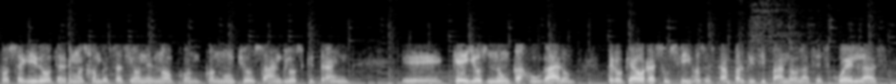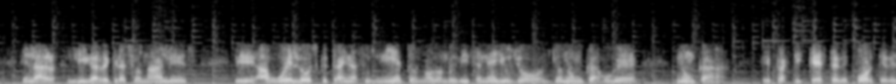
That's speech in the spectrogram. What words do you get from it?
pues seguido tenemos conversaciones ¿no? con, con muchos anglos que traen eh, que ellos nunca jugaron, pero que ahora sus hijos están participando en las escuelas, en las ligas recreacionales, eh, abuelos que traen a sus nietos, ¿no? Donde dicen ellos, yo, yo nunca jugué, nunca eh, practiqué este deporte de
